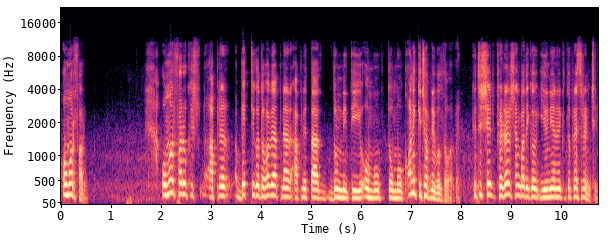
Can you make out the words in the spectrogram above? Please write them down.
ওমর ফারুক। ওমর ফারুক আপনার ব্যক্তিগতভাবে আপনার, আপনি তার দুর্নীতি অমুক তমুক অনেক কিছু আপনি বলতে পারবেন। কিন্তু সে ফেডারেল সাংবাদিক ইউনিয়নের কিন্তু প্রেসিডেন্ট ছিল।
